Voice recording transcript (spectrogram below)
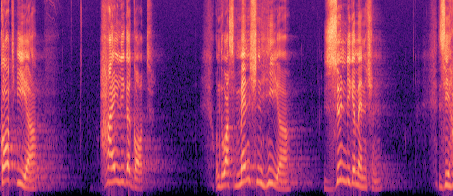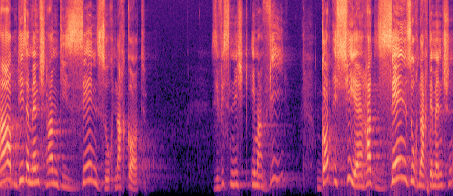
Gott hier, heiliger Gott, und du hast Menschen hier, sündige Menschen. Sie haben, diese Menschen haben die Sehnsucht nach Gott. Sie wissen nicht immer wie. Gott ist hier, hat Sehnsucht nach den Menschen,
